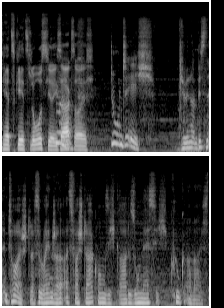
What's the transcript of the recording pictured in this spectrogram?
Jetzt geht's los hier, ich Ja. sag's euch. Du und ich. Ich bin ein bisschen enttäuscht, dass Ranger als Verstärkung sich gerade so mäßig klug erweist.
